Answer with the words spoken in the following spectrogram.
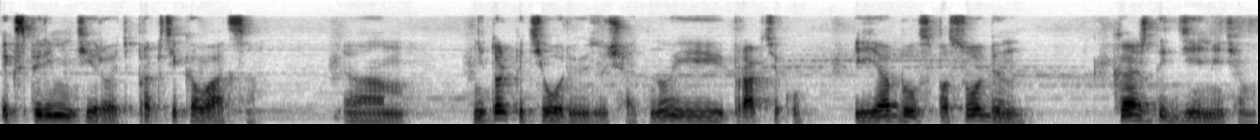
экспериментировать, практиковаться. Эм, не только теорию изучать, но и практику. И я был способен каждый день этим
